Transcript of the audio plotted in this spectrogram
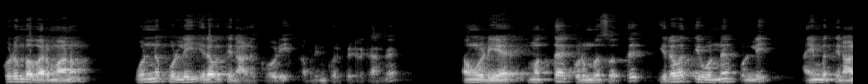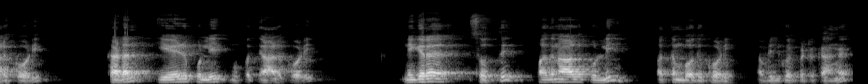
குடும்ப வருமானம் ஒன்று புள்ளி இருபத்தி நாலு கோடி அப்படின்னு குறிப்பிட்டிருக்காங்க. அவங்களுடைய மொத்த குடும்ப சொத்து இருபத்தி ஒன்று புள்ளி ஐம்பத்தி நாலு கோடி. கடன் ஏழு புள்ளி முப்பத்தி நாலு கோடி. நிகர சொத்து பதினாலு புள்ளி பத்தொன்பது கோடி அப்படின்னு குறிப்பிட்டிருக்காங்க.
